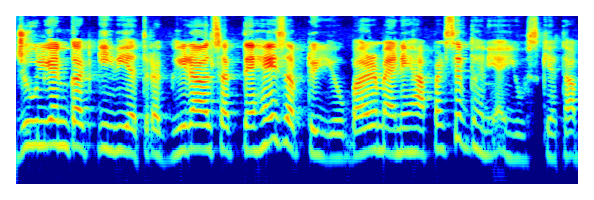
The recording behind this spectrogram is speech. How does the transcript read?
जूलियन कट की हुई अदरक भी डाल सकते हैं इस अप टू यू पर मैंने यहाँ पर सिर्फ़ धनिया यूज़ किया था।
